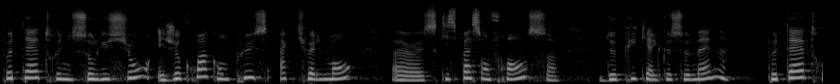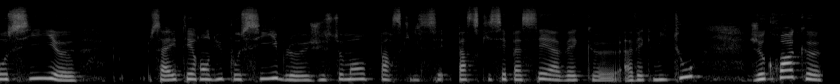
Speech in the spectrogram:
peut être une solution et je crois qu'en plus actuellement, ce qui se passe en France depuis quelques semaines peut être aussi ça a été rendu possible justement parce qu'il parce qu'il s'est passé avec avec MeToo. Je crois que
